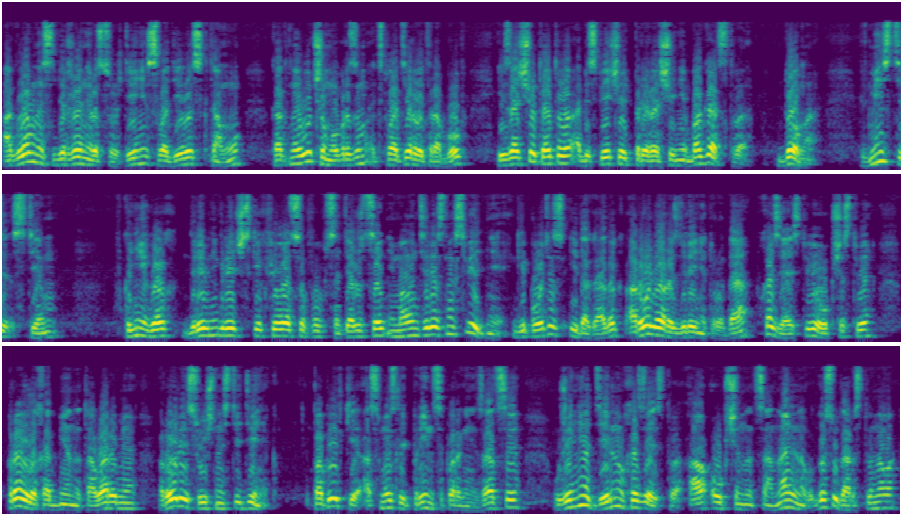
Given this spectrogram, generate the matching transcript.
а главное содержание рассуждений сводилось к тому, как наилучшим образом эксплуатировать рабов и за счет этого обеспечивать превращение богатства – дома. Вместе с тем, книгах древнегреческих философов содержится немало интересных сведений, гипотез и догадок о роли разделения труда в хозяйстве и обществе, правилах обмена товарами, роли сущности денег. Попытки осмыслить принцип организации уже не отдельного хозяйства, а общенационального, государственного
